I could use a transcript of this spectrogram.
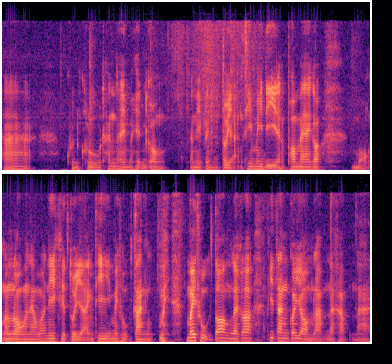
ถ้าคุณครูท่านใดมาเห็นกล้อง อันนี้เป็นตัวอย่างที่ไม่ดีนะพ่อแม่ก็ บอกน้องๆนะว่านี่คือตัวอย่างที่ไม่ถูกตั้งไม่ไม่ถูกต้องแล้วก็พี่ตั้งก็ยอมรับนะครับนะ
